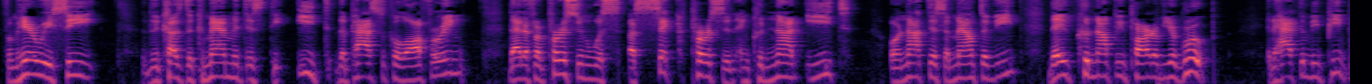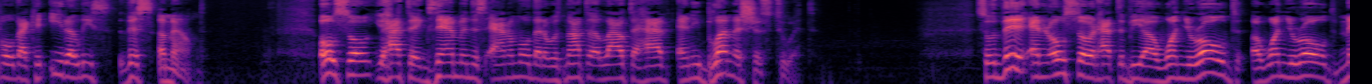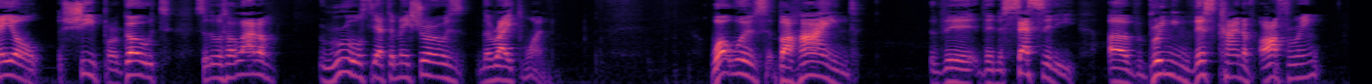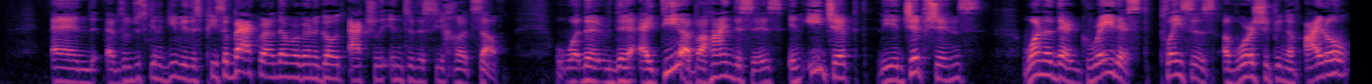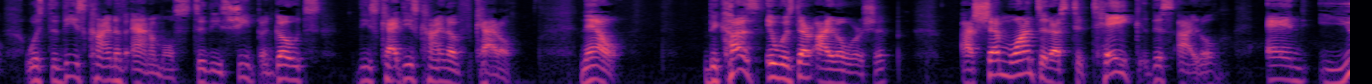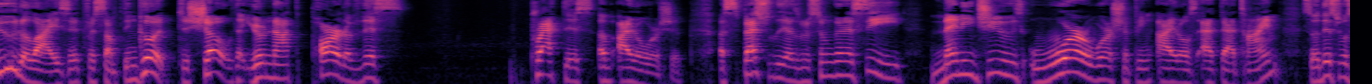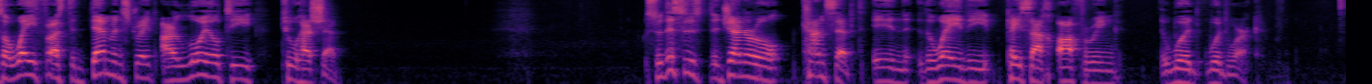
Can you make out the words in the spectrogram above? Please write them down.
From here we see, because the commandment is to eat the Paschal offering, that if a person was a sick person and could not eat, or not this amount of eat, they could not be part of your group. It had to be people that could eat at least this amount. Also, you had to examine this animal that it was not allowed to have any blemishes to it. So this, and also it had to be a one year old, a one year old male sheep or goat. So there was a lot of rules. You had to make sure it was the right one. What was behind the the necessity of bringing this kind of offering? And um, so I'm just going to give you this piece of background. Then we're going to go actually into the sikha itself. What the the idea behind this is in Egypt, the Egyptians one of their greatest places of worshiping of idol was to these kind of animals, to these sheep and goats, these cat, these kind of cattle. Now, because it was their idol worship, Hashem wanted us to take this idol and utilize it for something good, to show that you're not part of this practice of idol worship, especially as we're soon going to see. Many Jews were worshiping idols at that time, so this was a way for us to demonstrate our loyalty to Hashem. So this is the general concept in the way the Pesach offering would would work.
